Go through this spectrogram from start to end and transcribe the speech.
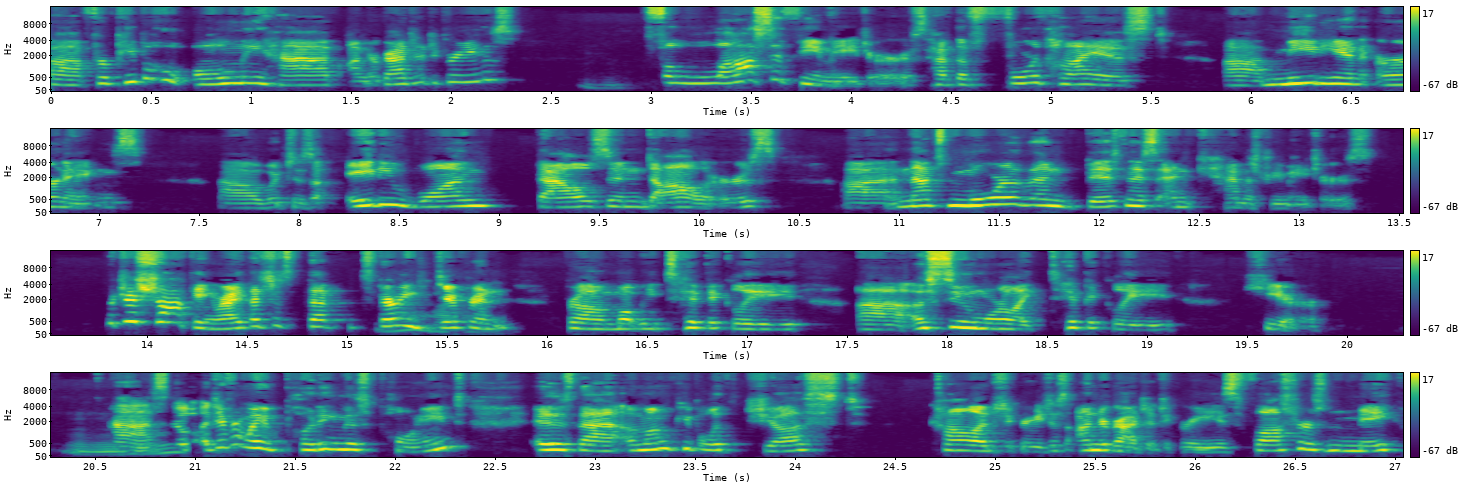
uh, for people who only have undergraduate degrees, mm-hmm. philosophy majors have the fourth highest uh, median earnings uh, which is $81,000. Uh, and that's more than business and chemistry majors, which is shocking, right? That's just, that's very yeah. different from what we typically uh, assume or like typically hear. Uh, mm-hmm. so a different way of putting this point is that among people with just college degrees, just undergraduate degrees, philosophers make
